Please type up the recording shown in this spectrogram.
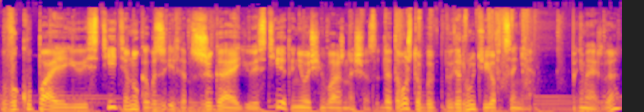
выкупая UST, ну, как бы, или там, сжигая UST, это не очень важно сейчас, для того, чтобы вернуть ее в цене. Понимаешь, да?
